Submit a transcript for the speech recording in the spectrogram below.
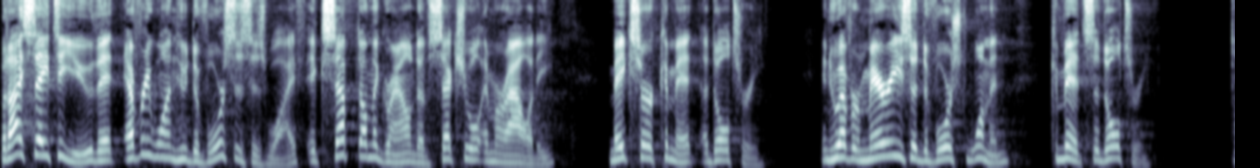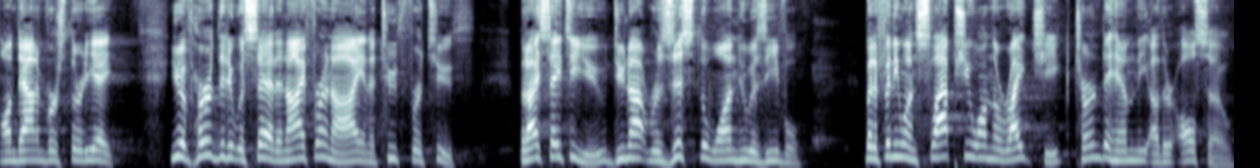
But I say to you that everyone who divorces his wife, except on the ground of sexual immorality, makes her commit adultery. And whoever marries a divorced woman commits adultery. On down in verse 38. You have heard that it was said, an eye for an eye and a tooth for a tooth. But I say to you, do not resist the one who is evil. But if anyone slaps you on the right cheek, turn to him the other also.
